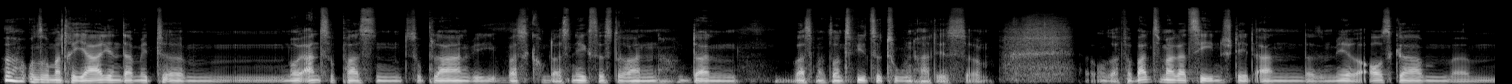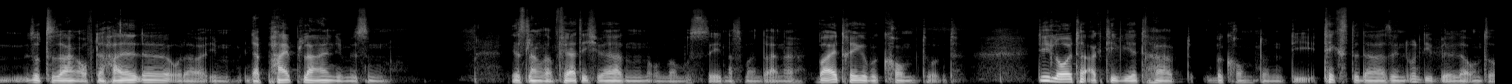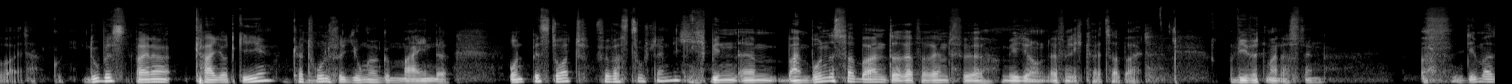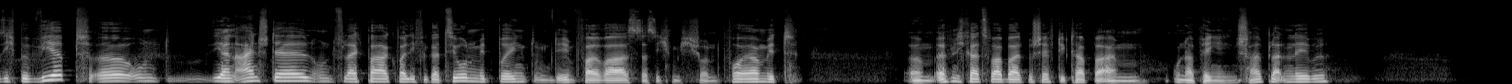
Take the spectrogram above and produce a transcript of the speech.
äh, unsere Materialien damit ähm, neu anzupassen, zu planen, wie was kommt als nächstes dran. Dann, was man sonst viel zu tun hat, ist ähm, unser Verbandsmagazin steht an, da sind mehrere Ausgaben ähm, sozusagen auf der Halde oder im, in der Pipeline, die müssen jetzt langsam fertig werden und man muss sehen, dass man deine Beiträge bekommt und die Leute aktiviert hat, bekommt und die Texte da sind und die Bilder und so weiter. Du bist bei der KJG, Katholische. Junge Gemeinde. Und bist dort für was zuständig? Ich bin ähm, beim Bundesverband Referent für Medien- und Öffentlichkeitsarbeit. Wie wird man das denn? Indem man sich bewirbt äh, und die einen einstellen und vielleicht paar Qualifikationen mitbringt. In dem Fall war es, dass ich mich schon vorher mit ähm, Öffentlichkeitsarbeit beschäftigt habe bei einem unabhängigen Schallplattenlabel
